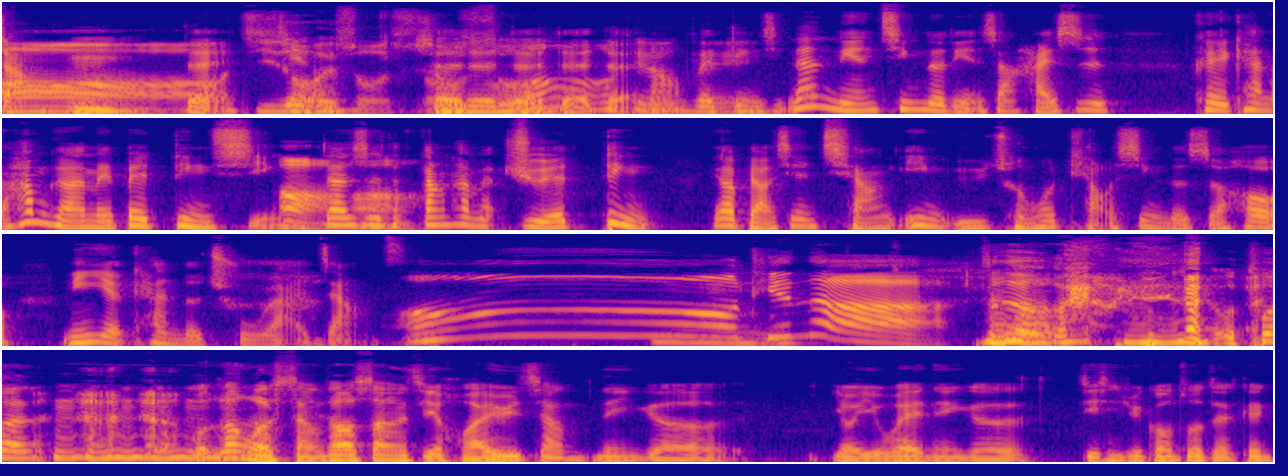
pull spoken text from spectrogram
长，哦、嗯，对，肌肉会缩缩，对对对对对，然后被定型。那年轻的脸上还是可以看到，他们可能还没被定型，哦、但是当他们决定要表现强硬、愚蠢或挑衅的时候，你也看得出来这样子。哦，嗯、天哪，这个 我突然 我让我想到上一集怀玉讲那个有一位那个。即兴剧工作者跟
